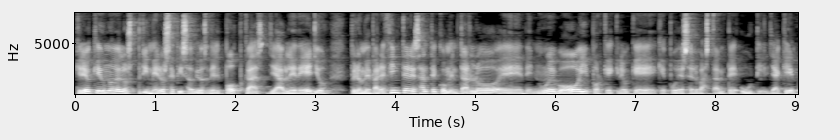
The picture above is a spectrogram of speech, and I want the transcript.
creo que uno de los primeros episodios del podcast ya hablé de ello, pero me parece interesante comentarlo eh, de nuevo hoy porque creo que, puede ser bastante útil, ya que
